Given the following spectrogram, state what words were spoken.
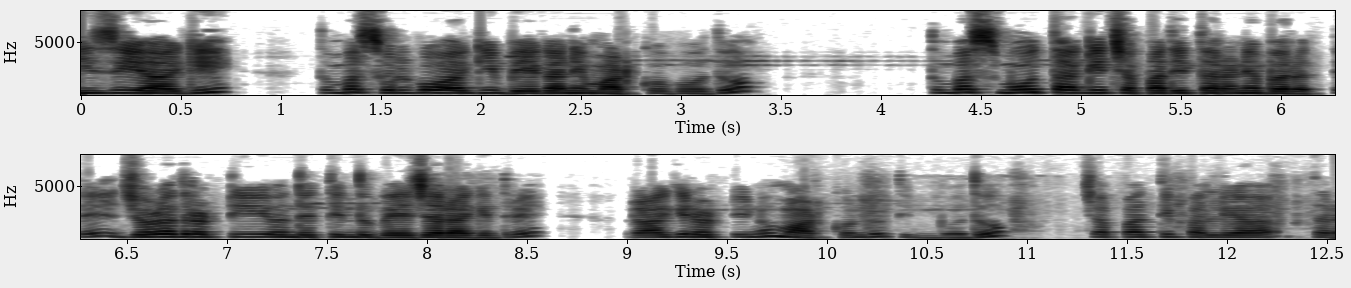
ಈಸಿಯಾಗಿ ತುಂಬ ಸುಲಭವಾಗಿ ಬೇಗನೆ ಮಾಡ್ಕೋಬೋದು. ತುಂಬ ಸ್ಮೂತಾಗಿ ಚಪಾತಿ ಥರನೇ ಬರುತ್ತೆ. ಜೋಳದ ರೊಟ್ಟಿ ಒಂದೇ ತಿಂದು ಬೇಜಾರಾಗಿದ್ದರೆ ರಾಗಿ ರೊಟ್ಟಿನೂ ಮಾಡಿಕೊಂಡು ತಿನ್ಬೋದು. ಚಪಾತಿ ಪಲ್ಯ ಥರ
